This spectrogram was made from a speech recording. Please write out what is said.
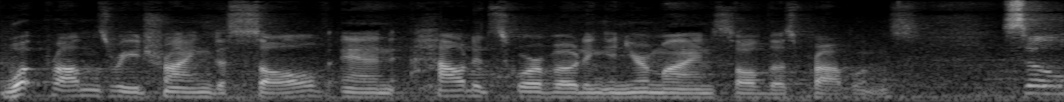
what problems were you trying to solve and how did score voting in your mind solve those problems? So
